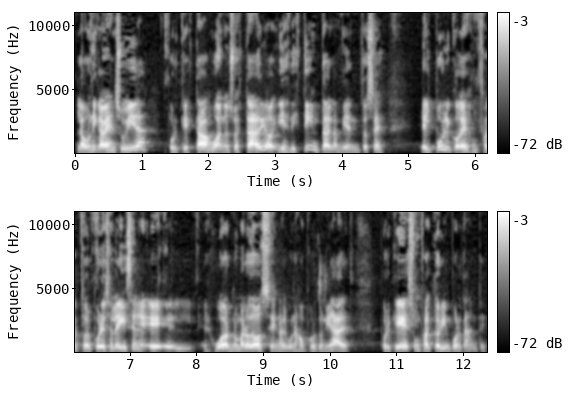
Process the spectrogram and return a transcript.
la única vez en su vida porque estaba jugando en su estadio y es distinta el ambiente. Entonces, el público es un factor. Por eso le dicen eh, el, jugador número 12 en algunas oportunidades, porque es un factor importante.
